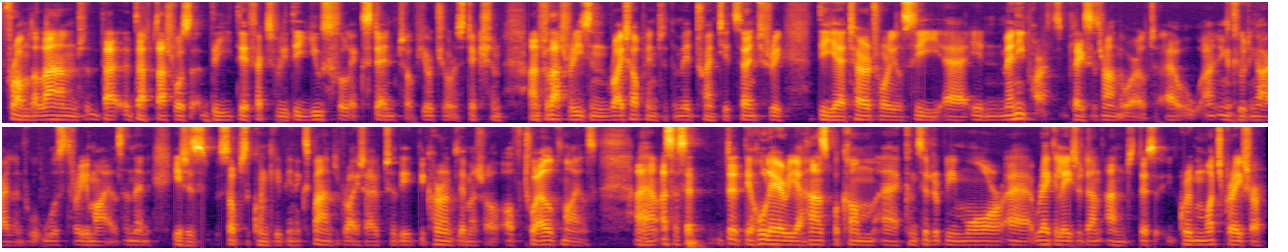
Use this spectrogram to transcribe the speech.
from the land, that that, that was the, the effectively the useful extent of your jurisdiction. And for that reason, right up into the mid 20th century, the uh, territorial sea uh, in many parts places around the world, uh, including Ireland, was three miles, and then it is subsequently subsequently been expanded right out to the, the current limit of, of 12 miles. Uh, as I said, the, the, whole area has become uh, considerably more uh, regulated and, and, there's much greater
